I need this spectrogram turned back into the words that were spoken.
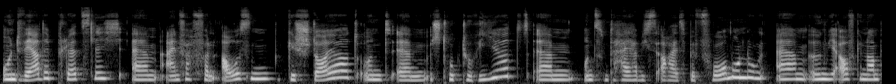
und werde plötzlich ähm, einfach von außen gesteuert und ähm, strukturiert. Ähm, und zum Teil habe ich es auch als Bevormundung ähm, irgendwie aufgenommen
